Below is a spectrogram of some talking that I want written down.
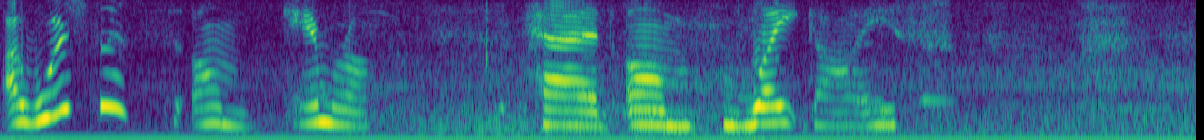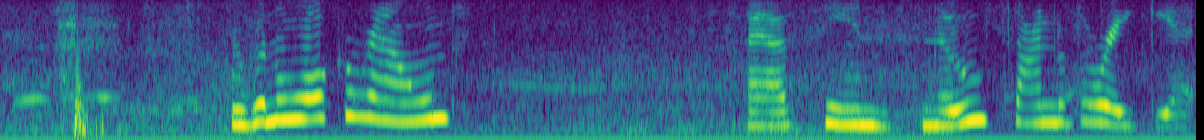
I wish this um camera had um light, guys. We're gonna walk around. I have seen no sign of the rake yet.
